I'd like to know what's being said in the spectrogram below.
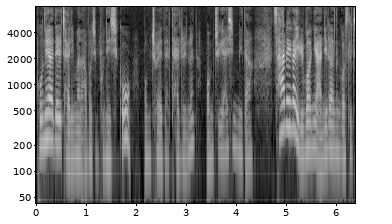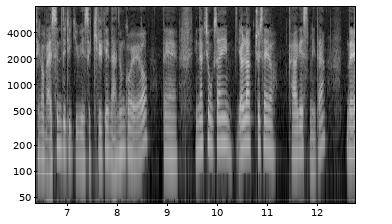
보내야 될 자리만 아버지 보내시고 멈춰야 될 자리는 멈추게 하십니다. 사례가 1번이 아니라는 것을 제가 말씀드리기 위해서 길게 나눈 거예요. 네. 이낙주 목사님 연락 주세요. 가겠습니다. 네.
